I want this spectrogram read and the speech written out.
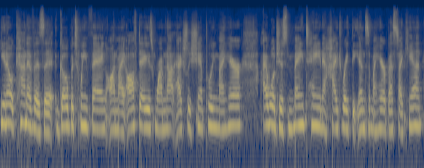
you know, kind of as a go-between thing on my off days where I'm not actually shampooing my hair. I will just maintain and hydrate the ends of my hair best I can.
